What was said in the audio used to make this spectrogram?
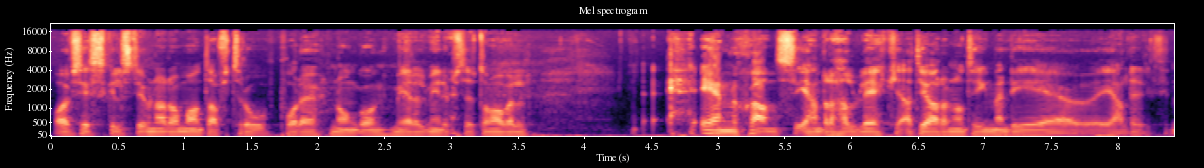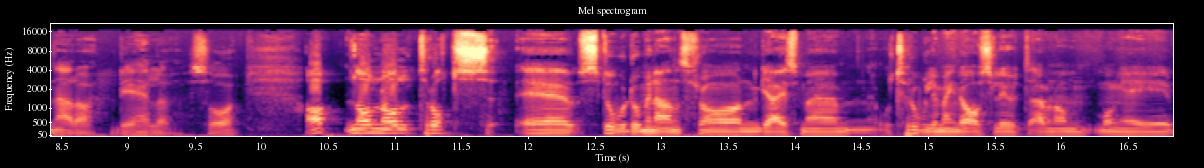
AFC Eskilstuna de har inte haft tro på det någon gång mer eller mindre precis. De har väl en chans i andra halvlek att göra någonting men det är aldrig riktigt nära det heller. Så ja, 0-0 trots eh, stor dominans från guys med otrolig mängd avslut. Även om många är,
